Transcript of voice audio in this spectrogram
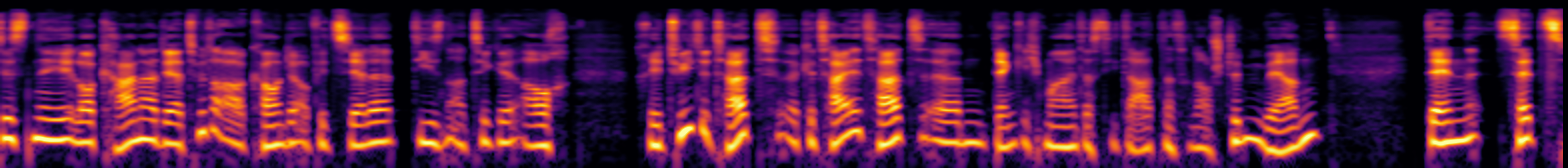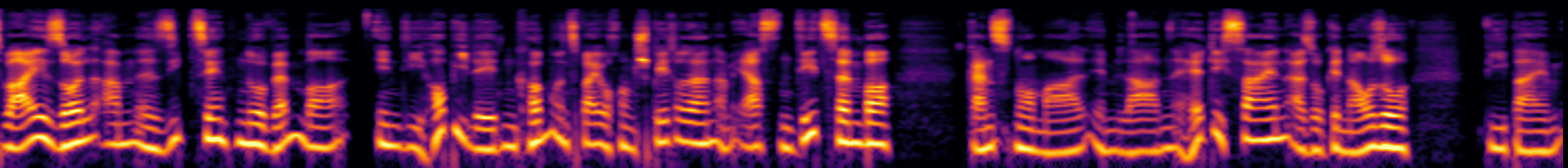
Disney Lorcana, der Twitter-Account, der offizielle, diesen Artikel auch retweetet hat, äh, geteilt hat, ähm, denke ich mal, dass die Daten dann auch stimmen werden. Denn Set 2 soll am 17. Äh, November in die Hobbyläden kommen und zwei Wochen später dann am 1. Dezember ganz normal im Laden erhältlich sein. Also genauso wie beim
